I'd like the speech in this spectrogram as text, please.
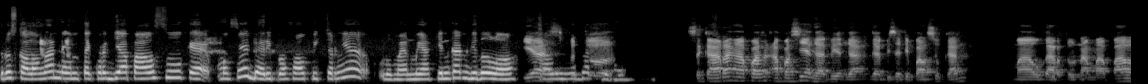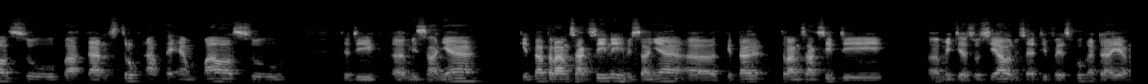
terus kalau nggak name tag kerja palsu, kayak maksudnya dari profile picture-nya lumayan meyakinkan gitu loh. Iya, betul. Gitu. Sekarang apa apa sih yang nggak nggak bisa dipalsukan? Mau kartu nama palsu, bahkan struk ATM palsu. Jadi eh, misalnya kita transaksi nih, misalnya eh, kita transaksi di media sosial, misalnya di Facebook ada yang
